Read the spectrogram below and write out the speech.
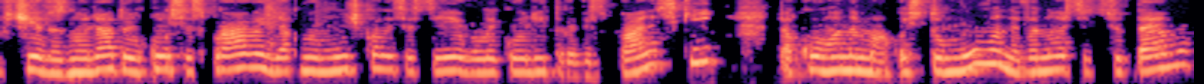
вчив з нуля, той в курсі справи, як ми мучкалися з цієї великої літери. В іспанській такого нема. Ось тому вони виносять цю тему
